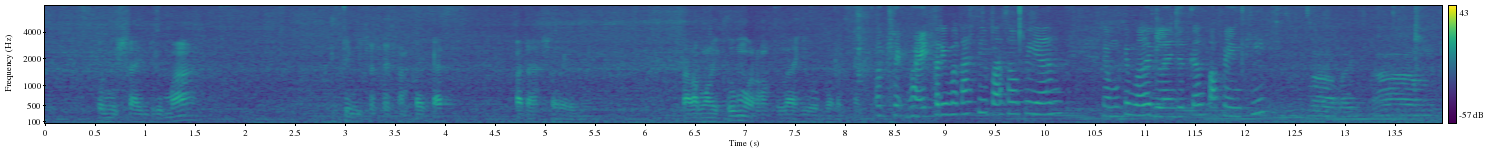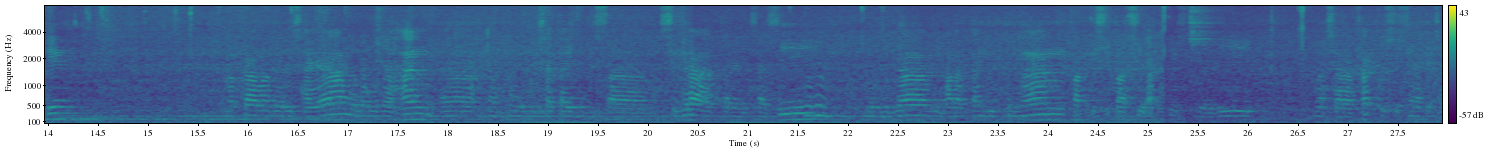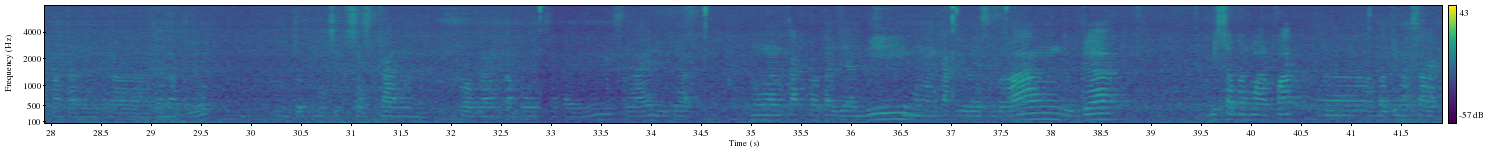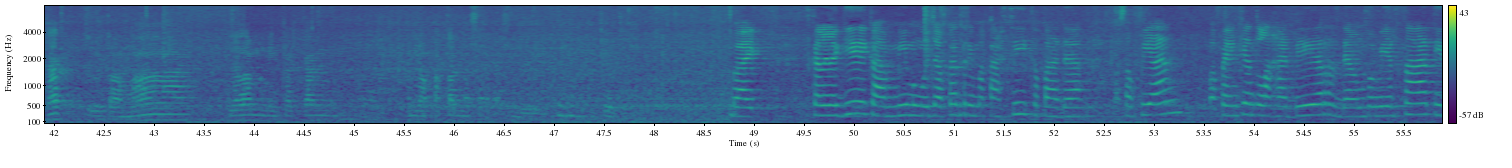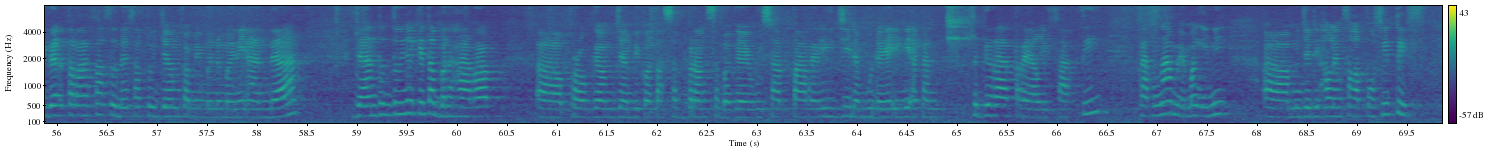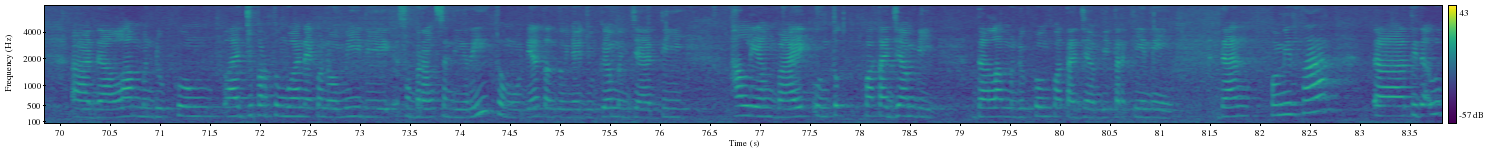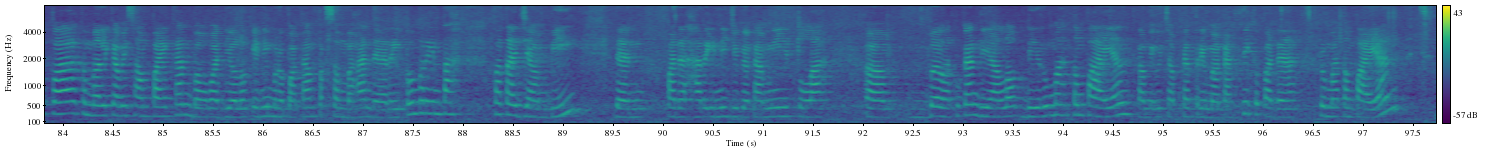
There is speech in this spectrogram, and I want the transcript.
pemirsa di rumah. Itu bisa saya sampaikan pada sore ini. Assalamualaikum warahmatullahi wabarakatuh. Oke, baik. Terima kasih Pak Sofian. Ya mungkin boleh dilanjutkan Pak Fengki. Nah, baik. Uh, mungkin kalau dari saya mudah-mudahan uh, kampung wisata ini bisa segera terrealisasi. Uh-huh dan juga diharapkan dukungan partisipasi aktif dari masyarakat khususnya kecamatan uh, Danau Teluk untuk mensukseskan program kampung wisata ini selain juga mengangkat kota Jambi, mengangkat wilayah seberang juga bisa bermanfaat uh, bagi masyarakat terutama dalam meningkatkan uh, pendapatan masyarakat sendiri. Hmm. Baik, Sekali lagi kami mengucapkan terima kasih kepada Pak Sofian, Pak Fengki yang telah hadir. Dan pemirsa tidak terasa sudah satu jam kami menemani Anda. Dan tentunya kita berharap uh, program Jambi Kota Seberang sebagai wisata religi dan budaya ini akan segera terrealisasi. Karena memang ini uh, menjadi hal yang sangat positif uh, dalam mendukung laju pertumbuhan ekonomi di seberang sendiri, kemudian tentunya juga menjadi hal yang baik untuk kota Jambi dalam mendukung kota Jambi terkini. Dan pemirsa, uh, tidak lupa kembali kami sampaikan bahwa dialog ini merupakan persembahan dari pemerintah Kota Jambi dan pada hari ini juga kami telah uh, melakukan dialog di Rumah Tempayan. Kami ucapkan terima kasih kepada Rumah Tempayan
